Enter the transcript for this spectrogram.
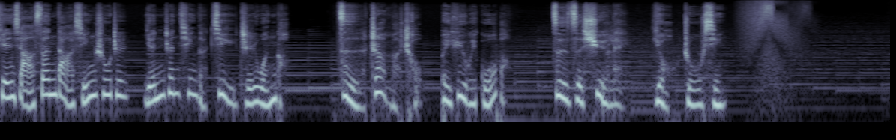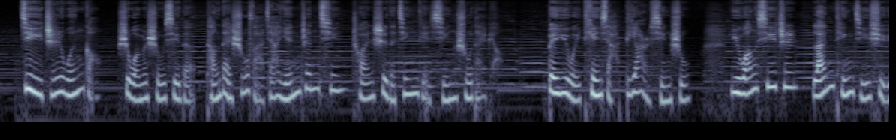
天下三大行书之颜真卿的祭侄文稿，字这么丑，被誉为国宝，字字血泪有诛心。祭侄文稿是我们熟悉的唐代书法家颜真卿传世的经典行书代表，被誉为天下第二行书，与王羲之《兰亭集序》、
